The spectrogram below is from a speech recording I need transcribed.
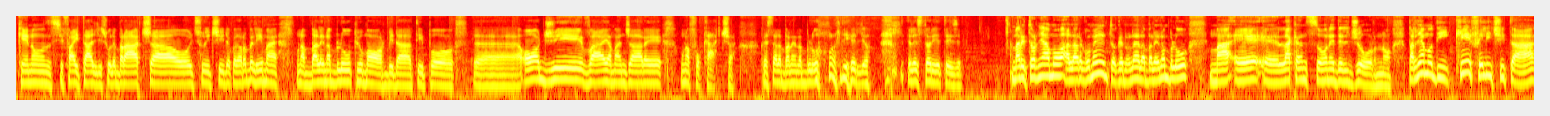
che non si fa i tagli sulle braccia o il suicidio quella roba lì ma è una balena blu più morbida tipo eh, oggi vai a mangiare una focaccia. Questa è la balena blu di Elio e le storie tese ma ritorniamo all'argomento che non è la balena blu, ma è eh, la canzone del giorno. Parliamo di Che felicità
